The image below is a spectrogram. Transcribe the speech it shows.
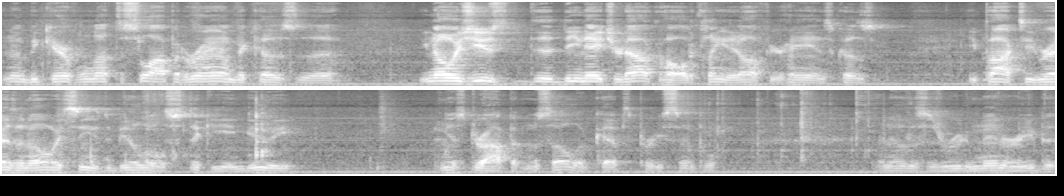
You know, be careful not to slop it around because uh, you can always use the denatured alcohol to clean it off your hands because epoxy resin always seems to be a little sticky and gooey. Just drop it in the solo cup. It's pretty simple. I know this is rudimentary, but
